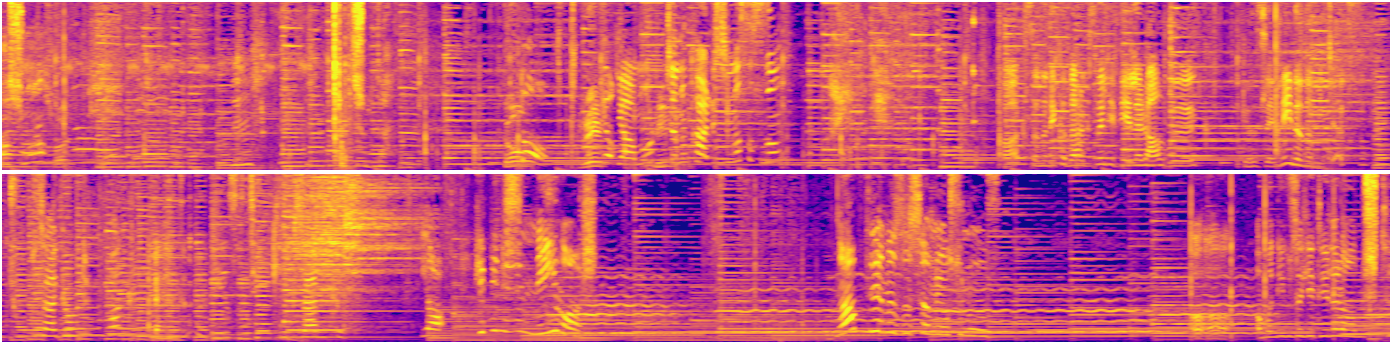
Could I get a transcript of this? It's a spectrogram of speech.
Al şunu al. do, Do. re, Yağmur mi. canım kardeşim nasılsın? Bak sana ne kadar güzel hediyeler aldık. Gözlerine inanamayacaksın. Güzel gördün mü bak. Beğendin mi? Beyaz etekli güzel bir kız. Ya hepinizin neyi var? Ne yaptığınızı sanıyorsunuz? Aa, ama ne güzel hediyeler almıştı.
